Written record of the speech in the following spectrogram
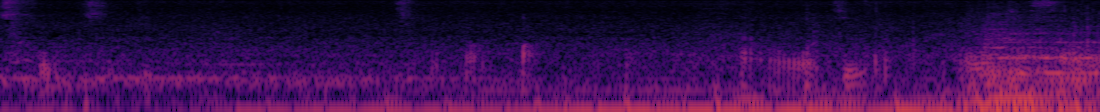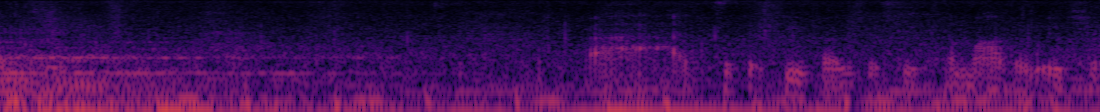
臭之地，臭到爆！看我忘记，我忘记烧了啊，这他妈的危险。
